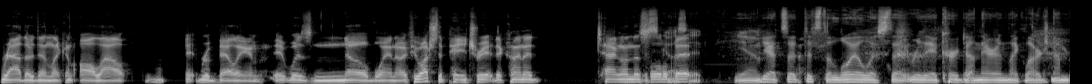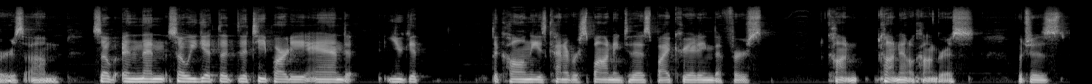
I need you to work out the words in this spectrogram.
rather than like an all out rebellion. It was no bueno. If you watch The Patriot, they kind of tag on this a little bit. it. Yeah. yeah, it's a, it's the loyalists that really occurred down there in like large numbers. Um, so and then so we get the the Tea Party, and you get the colonies kind of responding to this by creating the first con- Continental Congress, which is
